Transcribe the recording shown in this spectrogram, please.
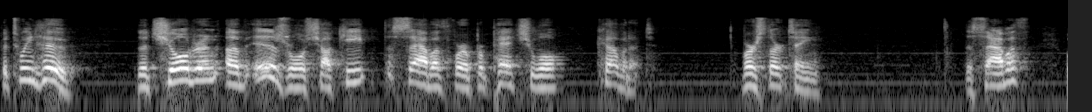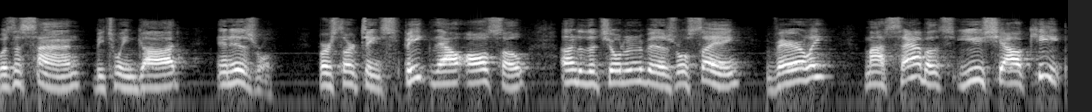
Between who? The children of Israel shall keep the Sabbath for a perpetual covenant. Verse 13. The Sabbath was a sign between God and Israel. Verse 13. Speak thou also unto the children of Israel, saying, Verily, my Sabbaths ye shall keep,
